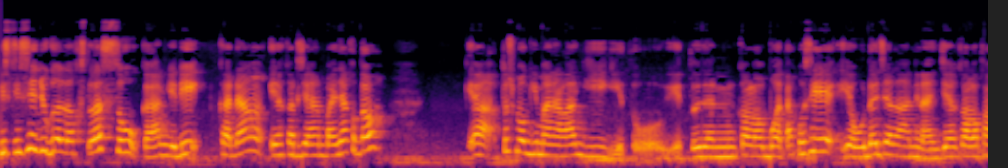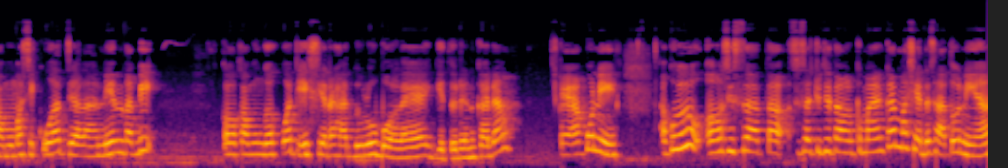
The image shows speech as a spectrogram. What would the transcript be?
bisnisnya juga lesu kan. Jadi kadang ya kerjaan banyak tuh ya terus mau gimana lagi gitu gitu. Dan kalau buat aku sih ya udah jalanin aja. Kalau kamu masih kuat jalanin. Tapi kalau kamu nggak kuat ya istirahat dulu boleh gitu. Dan kadang kayak aku nih aku tuh uh, sisa ta sisa cuti tahun kemarin kan masih ada satu nih ya.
